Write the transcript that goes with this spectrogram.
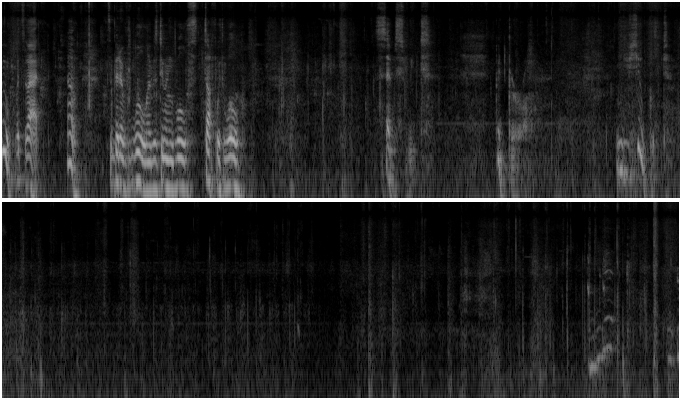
Ooh, what's that? Oh, it's a bit of wool. I was doing wool stuff with wool. So sweet. Good girl. You're so good. Look, your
